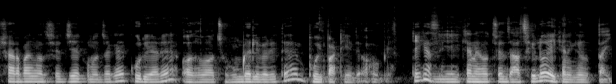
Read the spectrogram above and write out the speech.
সারা বাংলাদেশের যে কোনো জায়গায় কুরিয়ারে অথবা হচ্ছে হোম ডেলিভারিতে বই পাঠিয়ে দেওয়া হবে। ঠিক আছে? এখানে হচ্ছে যা ছিল এখানে কিন্তু তাই।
